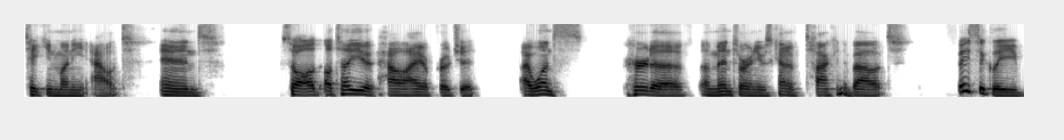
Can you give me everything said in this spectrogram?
taking money out. And so I'll, I'll tell you how I approach it. I once heard a, a mentor and he was kind of talking about basically,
